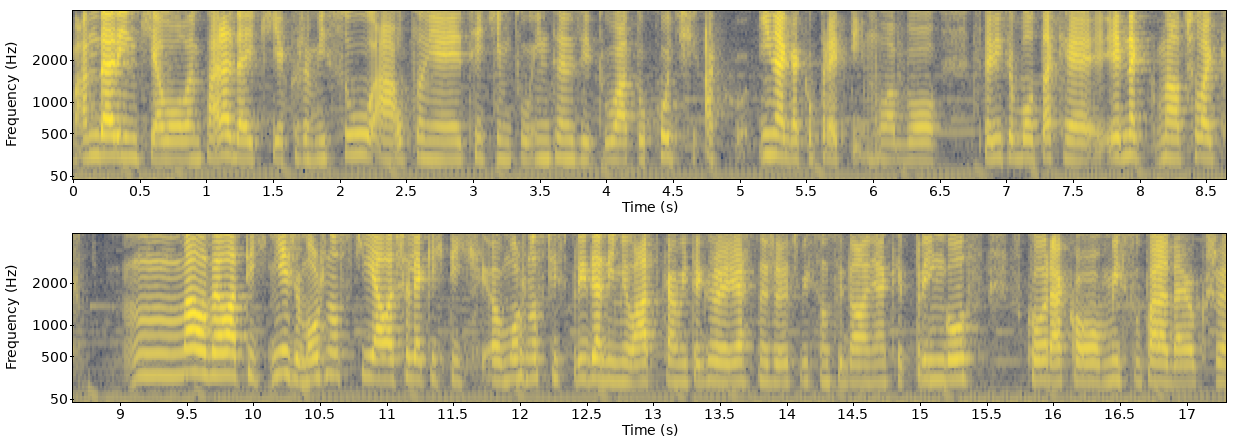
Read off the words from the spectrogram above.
mandarinky alebo len paradajky, akože mi sú a úplne cítim tú intenzitu a tú chuť ako, inak ako predtým, lebo vtedy to bolo také, jednak mal človek mal veľa tých, nie že možností, ale všelijakých tých e, možností s pridanými látkami, takže jasné, že by som si dala nejaké Pringles skôr ako misu paradajok, že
